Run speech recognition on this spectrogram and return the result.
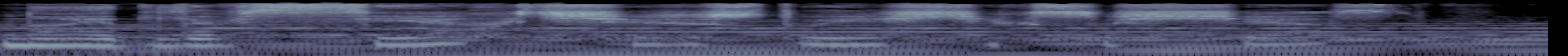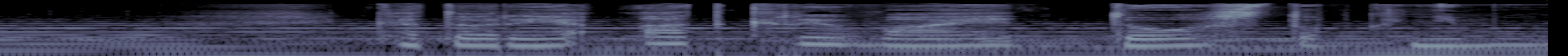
но и для всех чувствующих существ, которые открывают доступ к нему.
